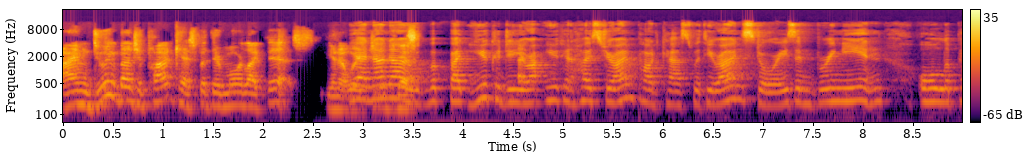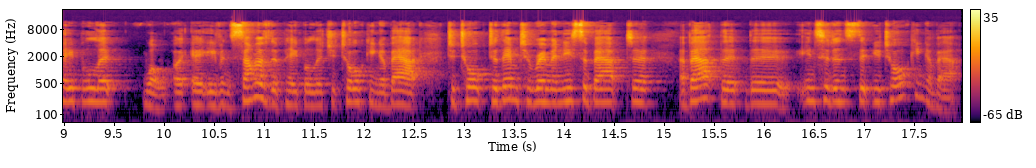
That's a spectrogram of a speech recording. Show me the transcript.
I'm doing a bunch of podcasts, but they're more like this, you know. Yeah, no, no, but, but you could do your own, you can host your own podcast with your own stories and bring in all the people that, well, even some of the people that you're talking about to talk to them to reminisce about uh, about the the incidents that you're talking about.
